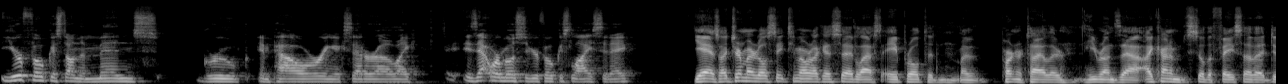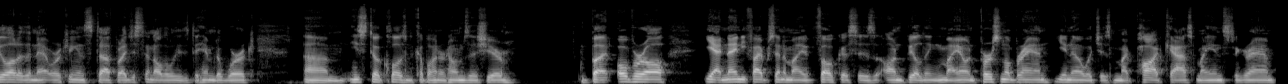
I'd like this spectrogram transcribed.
you're focused on the men's group, empowering, etc. Like, is that where most of your focus lies today? Yeah, so I turned my real estate team over, like I said, last April to my partner Tyler. He runs that. I kind of still the face of it, do a lot of the networking and stuff, but I just send all the leads to him to work. Um, he's still closing a couple hundred homes this year. But overall, yeah, 95% of my focus is on building my own personal brand, you know, which is my podcast, my Instagram,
